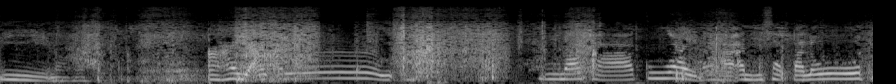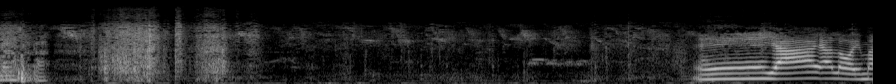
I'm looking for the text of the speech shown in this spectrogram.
นี่นะคะอะให้ยายกันเลยนี่นะคะ กล้วยนะคะ อันนี้สับปะรดนะคะเอ้ยายอร่อยไหม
